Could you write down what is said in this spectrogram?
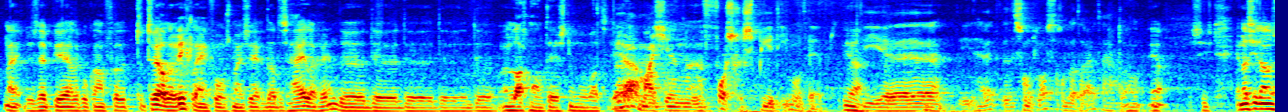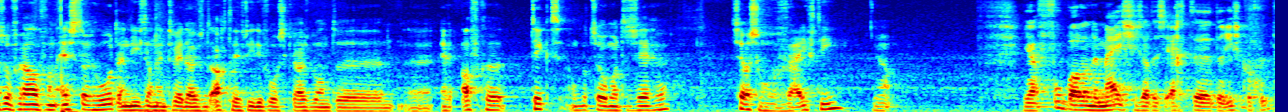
Nee, dus heb je eigenlijk ook aanvullen. Terwijl de richtlijn volgens mij zegt dat is heilig, hè? De, de, de, de, de, een lachmantest noemen we wat. Ja, maar als je een, een fors gespierd iemand hebt, ja. die, uh, die, hè, dat is soms lastig om dat eruit te halen. Ja, precies. En als je dan zo'n verhaal van Esther hoort, en die is dan in 2008 heeft hij de voorste kruisband er afgetikt, om het zo maar te zeggen. Zij was toen 15. Ja. Ja, voetballende meisjes, dat is echt de risicogroep.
